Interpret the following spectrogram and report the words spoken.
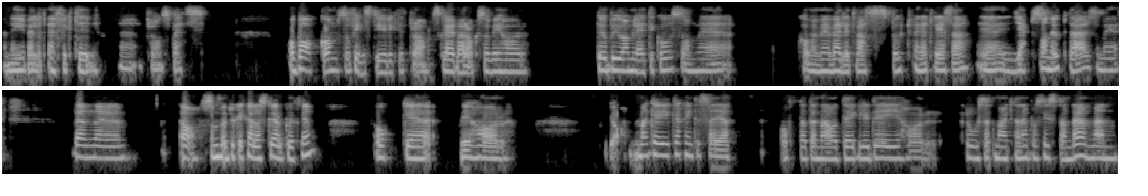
han är ju väldigt effektiv eh, från spets. Och bakom så finns det ju riktigt bra skräddare också. Vi har dubio Amletico som eh, kommer med en väldigt vass spurt med rätt resa. Eh, Jeppson upp där som är den eh, ja, som brukar kalla skrällkuffen. Och eh, vi har, ja, man kan ju kanske inte säga att åtta denna och Degly Day har rosat marknaden på sistone, men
